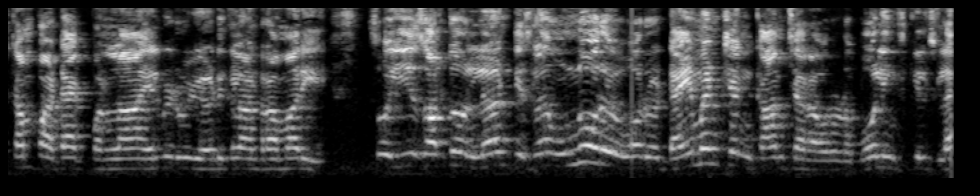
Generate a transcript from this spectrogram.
ஸ்டம்ப் அட்டாக் பண்ணலாம் எல்பிடபிள்யூ எடுக்கலான்ற மாதிரி. ஸோ இஸ் ஆல்சோ லேர்ன் இஸ்ல இன்னொரு ஒரு டைமென்ஷன் காமிச்சார் அவரோட போலிங் ஸ்கில்ஸ்ல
